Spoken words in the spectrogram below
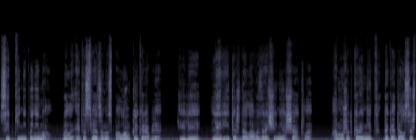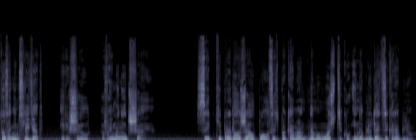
Сыпки не понимал, было это связано с поломкой корабля или Лерита ждала возвращения шаттла, а может, Каранит догадался, что за ним следят, и решил выманить Шая. Сыпки продолжал ползать по командному мостику и наблюдать за кораблем.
